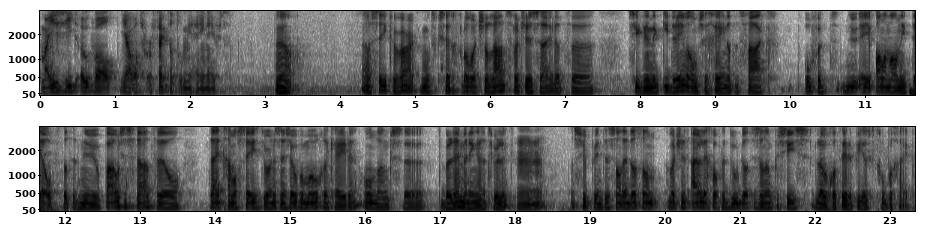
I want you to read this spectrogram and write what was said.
maar je ziet ook wel ja, wat voor effect dat om je heen heeft. Ja. ja, zeker waar. Ik moet ook zeggen, vooral wat je laatste wat je zei, dat uh, zie ik denk ik iedereen wel om zich heen. Dat het vaak, of het nu e-, allemaal niet telt. Dat het nu op pauze staat, terwijl tijd gaat nog steeds door en er zijn zoveel mogelijkheden, ondanks uh, de belemmeringen natuurlijk. Mm -hmm. Dat is super interessant. En dat is dan, wat je net uitlegt over het doel, dat is dan ook precies logotherapie, als ik het goed begrijp.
